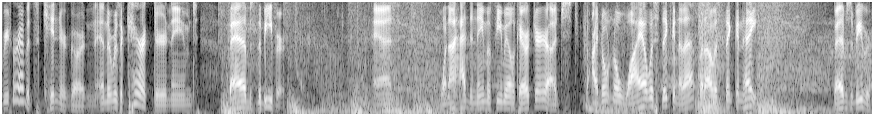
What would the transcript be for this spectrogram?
Reader Rabbit's kindergarten, and there was a character named Babs the Beaver. And when I had to name a female character, I just I don't know why I was thinking of that, but I was thinking, hey, Babs the Beaver.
